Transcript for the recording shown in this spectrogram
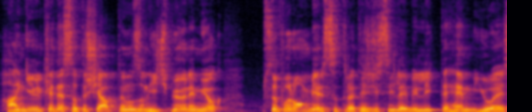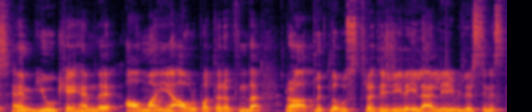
Hangi ülkede satış yaptığınızın hiçbir önemi yok. 0-11 stratejisiyle birlikte hem US hem UK hem de Almanya Avrupa tarafında rahatlıkla bu stratejiyle ilerleyebilirsiniz.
